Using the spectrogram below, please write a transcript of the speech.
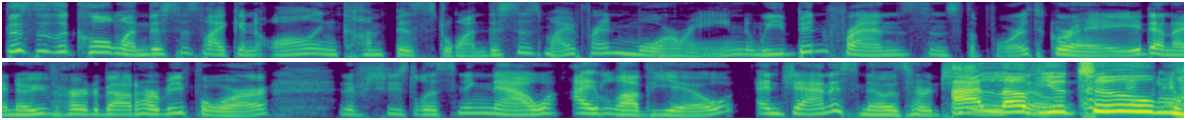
This is a cool one. This is like an all encompassed one. This is my friend Maureen. We've been friends since the fourth grade, and I know you've heard about her before. And if she's listening now, I love you. And Janice knows her too. I love so- you too.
